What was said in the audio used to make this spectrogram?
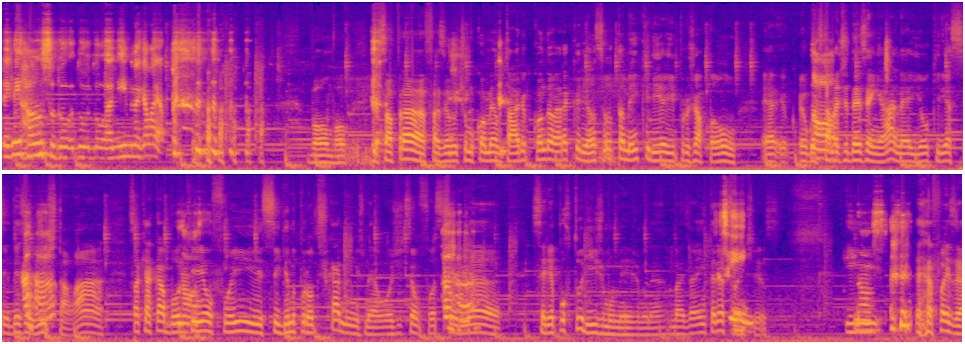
peguei ranço do, do, do anime naquela época. Bom, bom. E só para fazer o último comentário, quando eu era criança eu também queria ir pro Japão. É, eu, eu gostava Nossa. de desenhar, né? E eu queria ser desenhista uhum. lá. Só que acabou Nossa. que eu fui seguindo por outros caminhos, né? Hoje, se eu fosse, uhum. seria, seria por turismo mesmo, né? Mas é interessante Sim. isso. E, Nossa. É, pois é,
